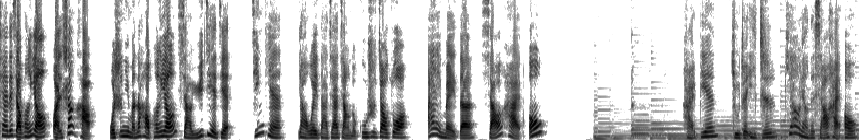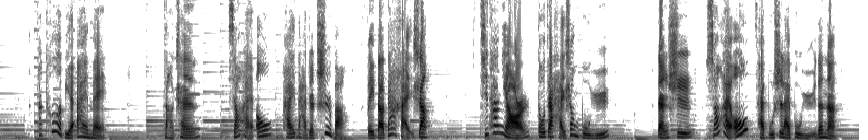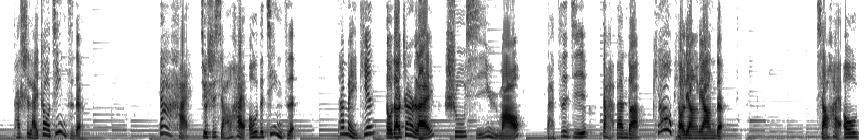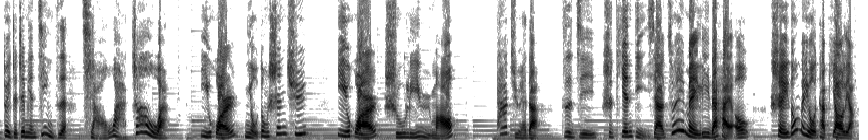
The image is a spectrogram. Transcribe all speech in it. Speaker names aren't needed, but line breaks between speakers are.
亲爱的小朋友，晚上好！我是你们的好朋友小鱼姐姐。今天要为大家讲的故事叫做《爱美的小海鸥》。海边住着一只漂亮的小海鸥，它特别爱美。早晨，小海鸥拍打着翅膀飞到大海上，其他鸟儿都在海上捕鱼。但是小海鸥才不是来捕鱼的呢，它是来照镜子的。大海就是小海鸥的镜子，它每天都到这儿来梳洗羽毛，把自己打扮的漂漂亮亮的。小海鸥对着这面镜子瞧啊照啊，一会儿扭动身躯。一会儿梳理羽毛，他觉得自己是天底下最美丽的海鸥，谁都没有它漂亮。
